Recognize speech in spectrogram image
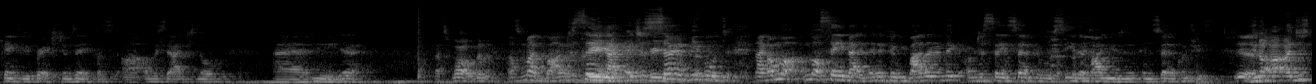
claim to be British. You know what I'm saying? Because uh, obviously I just know. Uh, Mm. Yeah, That's wild, isn't it? that's mad. But I'm just Crazy, saying, like, it's just crazy. certain people. Like, I'm not. I'm not saying that it's anything bad or anything. I'm just saying certain people see their values in, in certain countries. Yeah. You know, I, I just,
